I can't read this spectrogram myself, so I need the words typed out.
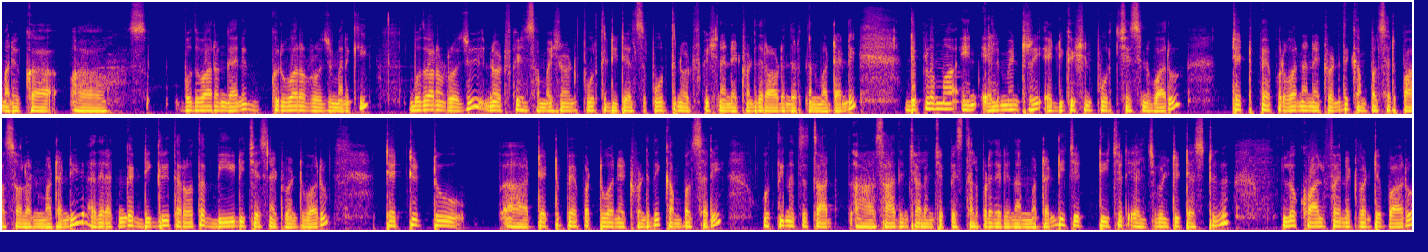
మన యొక్క బుధవారం కానీ గురువారం రోజు మనకి బుధవారం రోజు నోటిఫికేషన్ సంబంధించిన పూర్తి డీటెయిల్స్ పూర్తి నోటిఫికేషన్ అనేటువంటిది రావడం జరుగుతుంది అనమాట అండి. డిప్లొమా ఇన్ ఎలిమెంటరీ ఎడ్యుకేషన్ పూర్తి చేసిన వారు టెట్ పేపర్ వన్ అనేటువంటిది కంపల్సరీ పాస్ అవ్వాలన్నమాట అండి. అదే రకంగా డిగ్రీ తర్వాత బీఈడి చేసినటువంటి వారు TET two TET paper two అనేటువంటిది కంపల్సరీ ఉత్తీర్ణత సాధించాలని చెప్పేసి తెలపడం జరిగింది అనమాట టీచర్ టీచర్ ఎలిజిబిలిటీ టెస్ట్లో క్వాలిఫై అయినటువంటి వారు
